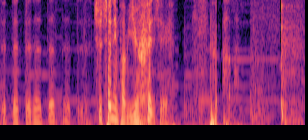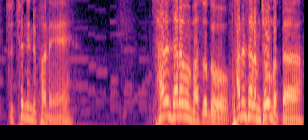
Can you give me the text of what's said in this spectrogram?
뜨뜨뜨뜨뜨뜨뜨 추천인팜 이거까지 추천인파네. 사는 사람은 봤어도 파는 사람 처음 봤다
